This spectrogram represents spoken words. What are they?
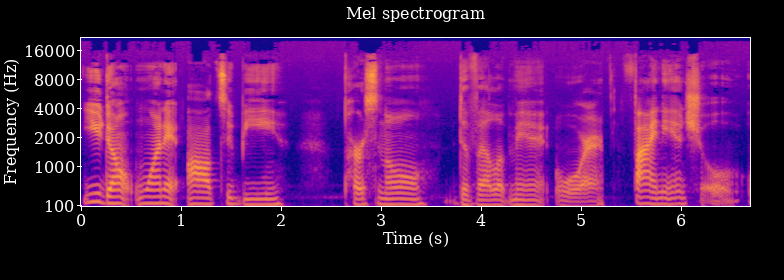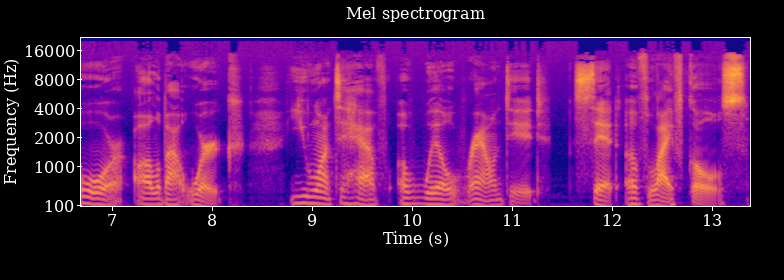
You don't want it all to be personal development or financial or all about work. You want to have a well rounded set of life goals.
